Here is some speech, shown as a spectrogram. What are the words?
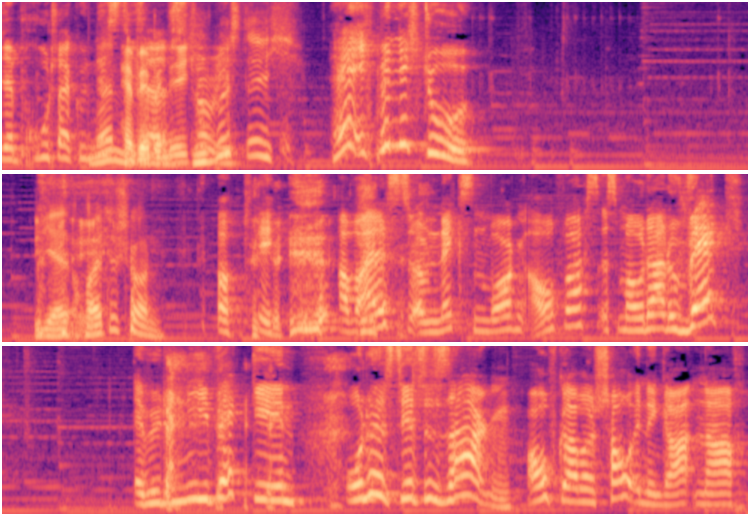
der Protagonist Nein, dieser bin ich? Du bist ich. Hä, ich bin nicht du! Ja, heute schon. Okay, aber als du am nächsten Morgen aufwachst, ist Maudado weg! Er würde nie weggehen, ohne es dir zu sagen. Aufgabe, schau in den Garten nach.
